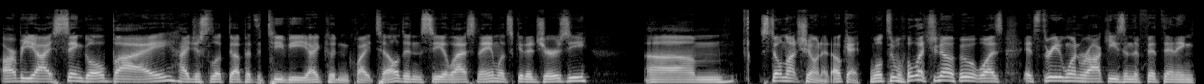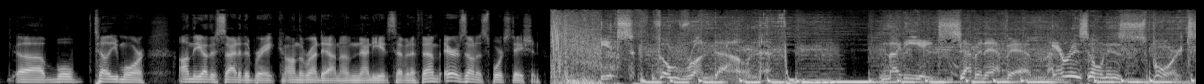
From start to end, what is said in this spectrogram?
RBI single by, I just looked up at the TV. I couldn't quite tell. Didn't see a last name. Let's get a jersey. Um, still not showing it. Okay, we'll we'll let you know who it was. It's three to one Rockies in the fifth inning. Uh, we'll tell you more on the other side of the break on the rundown on 98.7 FM, Arizona Sports Station. It's the rundown. 98.7 FM, Arizona's sports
